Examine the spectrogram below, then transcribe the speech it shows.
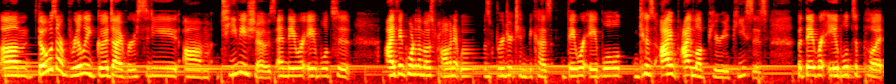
Um those are really good diversity um TV shows and they were able to I think one of the most prominent was Bridgerton because they were able because I I love period pieces, but they were able to put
